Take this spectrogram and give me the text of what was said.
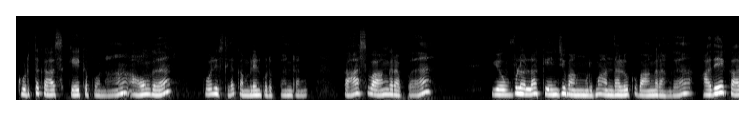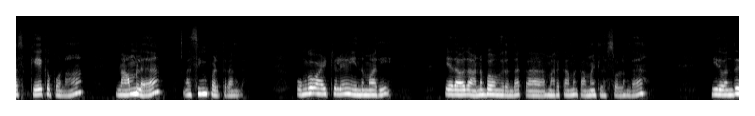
கொடுத்த காசு கேட்க போனால் அவங்க போலீஸில் கம்ப்ளைண்ட் கொடுப்பேன்றாங்க. காசு வாங்குறப்ப எவ்வளோலாம் கெஞ்சி வாங்க முடியுமோ அந்த அளவுக்கு வாங்குறாங்க. அதே காசு கேட்க போனால் நம்மளை அசிங்கப்படுத்துகிறாங்க உங்கள் வாழ்க்கையிலையும் இந்த மாதிரி ஏதாவது அனுபவம் இருந்தால் க மறக்காமல் கமெண்ட்டில் சொல்லுங்கள் இது வந்து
